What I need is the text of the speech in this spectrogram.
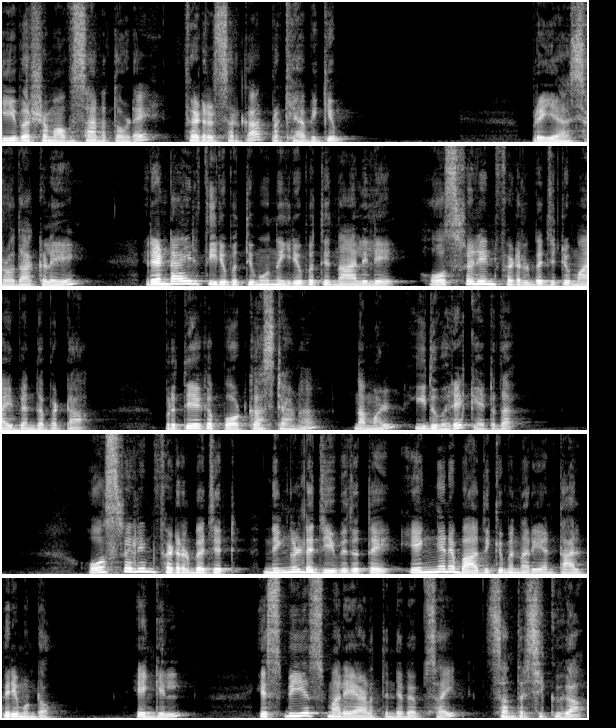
ഈ വർഷം അവസാനത്തോടെ ഫെഡറൽ സർക്കാർ പ്രഖ്യാപിക്കും. പ്രിയ ശ്രോതാക്കളെ രണ്ടായിരത്തി ഇരുപത്തിമൂന്ന് ഇരുപത്തിനാലിലെ ഓസ്ട്രേലിയൻ ഫെഡറൽ ബജറ്റുമായി ബന്ധപ്പെട്ട പ്രത്യേക പോഡ്കാസ്റ്റാണ് നമ്മൾ ഇതുവരെ കേട്ടത്. ഓസ്ട്രേലിയൻ ഫെഡറൽ ബജറ്റ് നിങ്ങളുടെ ജീവിതത്തെ എങ്ങനെ ബാധിക്കുമെന്നറിയാൻ താൽപ്പര്യമുണ്ടോ? എങ്കിൽ എസ് ബി എസ് മലയാളത്തിന്റെ വെബ്സൈറ്റ് സന്ദർശിക്കുക.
